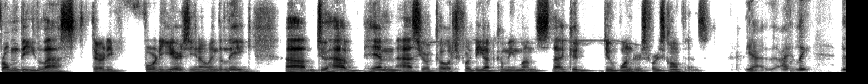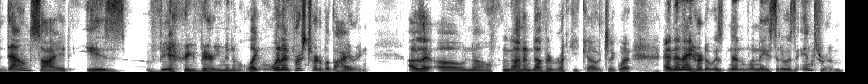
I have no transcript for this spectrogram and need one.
from the last 30, 40 years, you know, in the league. Um, to have him as your coach for the upcoming months, that could do wonders for his confidence. Yeah, I like the downside is very, very minimal. Like when I first heard about the hiring, I was like, oh no, not another rookie coach. Like what? And then I heard it was then when they said it was interim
